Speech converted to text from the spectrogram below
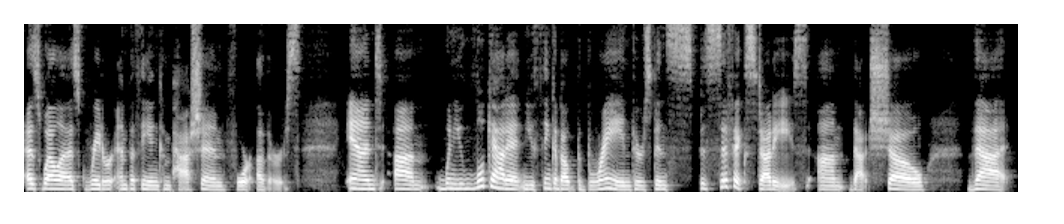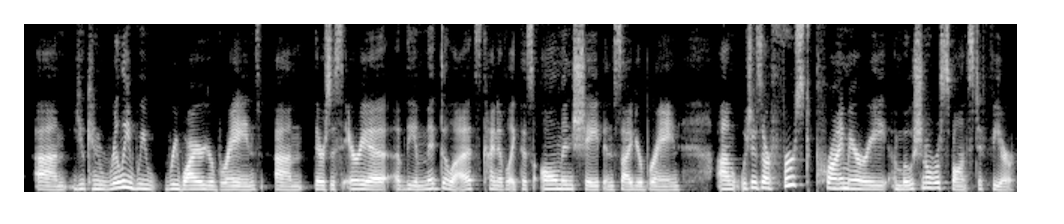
as well as greater empathy and compassion for others. And um, when you look at it and you think about the brain, there's been specific studies um, that show that um, you can really re- rewire your brain. Um, there's this area of the amygdala, it's kind of like this almond shape inside your brain, um, which is our first primary emotional response to fear.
